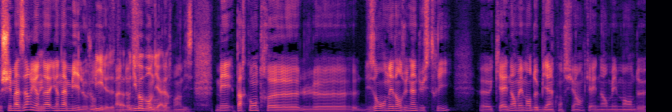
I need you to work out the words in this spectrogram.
Chez Mazar, il y en Oui. a, il y en a 1000 aujourd'hui. 1000 au total, au niveau mondial. 990. Mais par contre, euh, le, disons, on est dans une industrie euh, qui a énormément de biens conscients, qui a énormément de,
